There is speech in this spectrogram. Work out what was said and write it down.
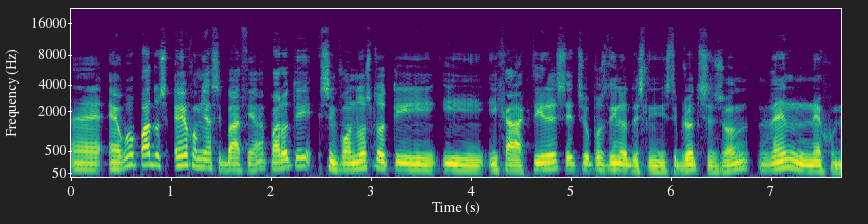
Ε, εγώ πάντως έχω μια συμπάθεια παρότι συμφωνώ στο ότι οι, οι χαρακτήρες έτσι όπως δίνονται στη, στην πρώτη σεζόν δεν έχουν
